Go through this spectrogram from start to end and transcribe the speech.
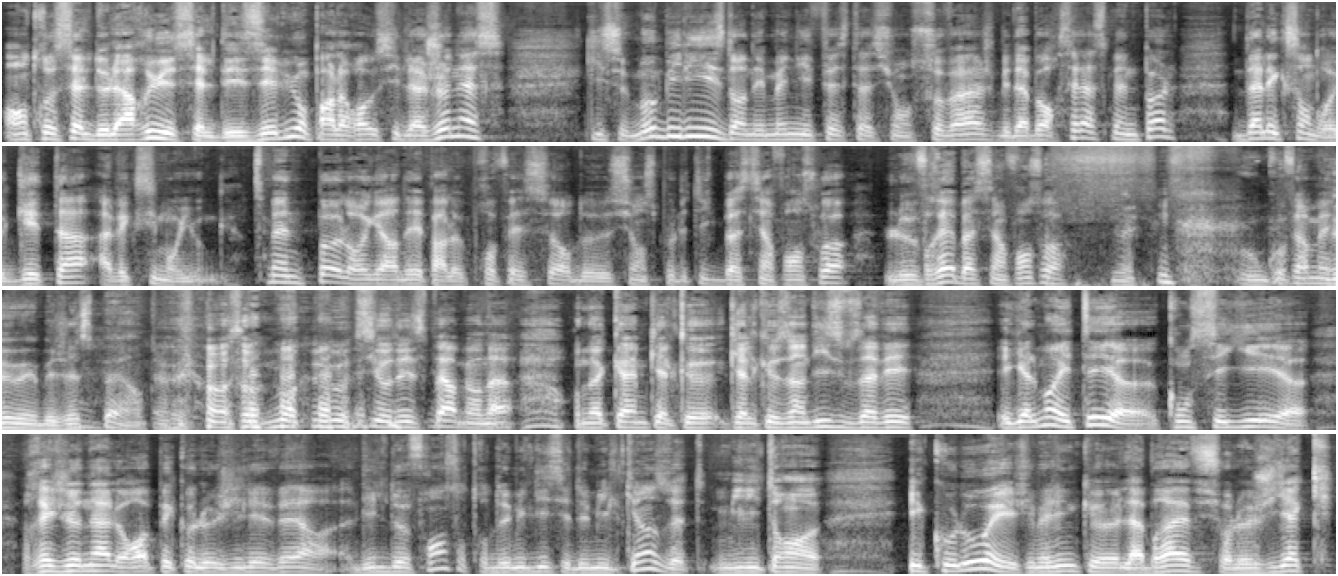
entre celle de la rue et celle des élus. On parlera aussi de la jeunesse qui se mobilise dans des manifestations sauvages. Mais d'abord, c'est la semaine Paul d'Alexandre Guetta avec Simon Young. Semaine Paul regardée par le professeur de sciences politiques Bastien François, le vrai Bastien François. Vous me confirmez? Oui, mais j'espère. Nous aussi, on espère, mais on a, on a quand même quelques, quelques indices. Vous avez également été euh, conseiller euh, régional Europe Écologie Les Verts d'Île-de-France entre 2010 et 2015. Vous êtes militant euh, écolo et j'imagine que la brève sur le GIEC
